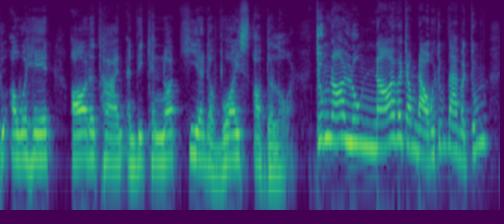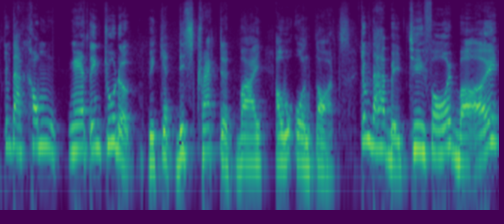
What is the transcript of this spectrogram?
to our head all the time and we cannot hear the voice of the Lord. Chúng nó luôn nói với trong đầu của chúng ta và chúng chúng ta không nghe tiếng Chúa được. We get distracted by our own thoughts. Chúng ta bị chi phối bởi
